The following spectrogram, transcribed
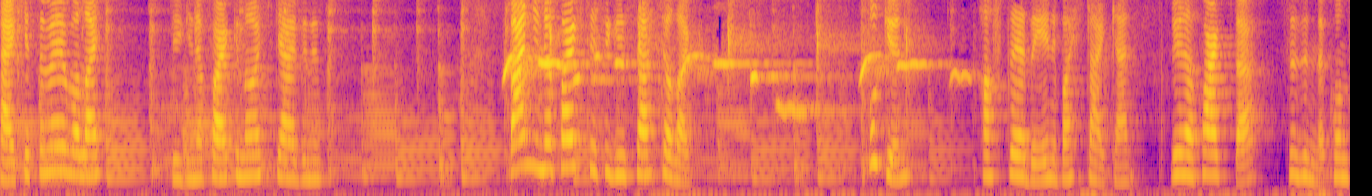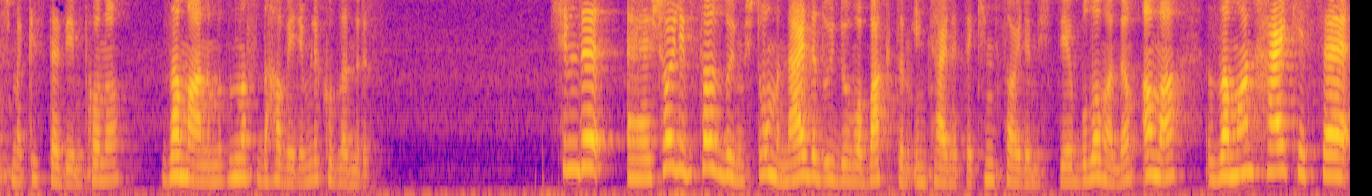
Herkese merhabalar. Bir güne parkına hoş geldiniz. Ben Luna Park şefi Gülsah Çolak. Bugün haftaya da yeni başlarken Luna Park'ta sizinle konuşmak istediğim konu zamanımızı nasıl daha verimli kullanırız. Şimdi e, şöyle bir söz duymuştum ama nerede duyduğuma baktım internette kim söylemiş diye bulamadım ama zaman herkese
